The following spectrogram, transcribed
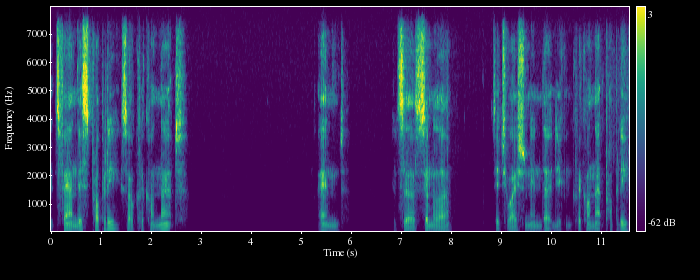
it's found this property, so I'll click on that and it's a similar situation in that you can click on that property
